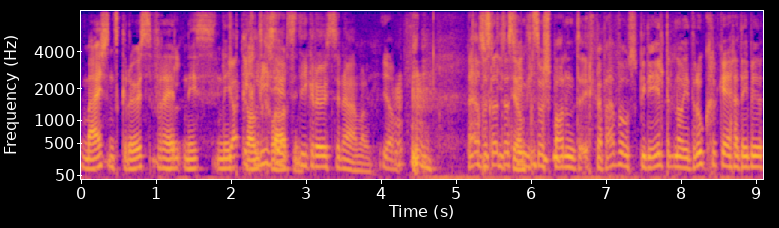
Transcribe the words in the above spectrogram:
meistens Grössenverhältnis nicht ja, ich ganz klar jetzt sind. die Grössen einmal. Ja. Nein, also Das das, finde ich so spannend. Ich glaube auch, als es bei den Eltern neue Drucker gegeben hat, eben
